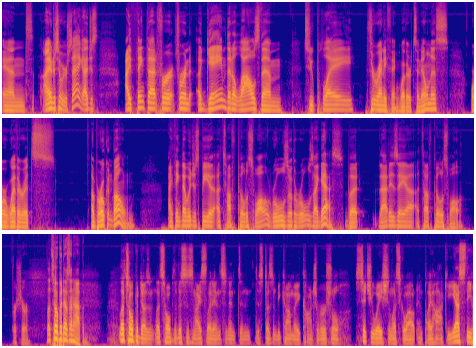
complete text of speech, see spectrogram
And I understand what you're saying. I just I think that for for an, a game that allows them to play through anything, whether it's an illness or whether it's a broken bone, I think that would just be a, a tough pill to swallow. Rules are the rules, I guess, but that is a a tough pill to swallow for sure. Let's hope it doesn't happen. Let's hope it doesn't. Let's hope that this is an isolated incident and this doesn't become a controversial situation. Let's go out and play hockey. Yes, the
